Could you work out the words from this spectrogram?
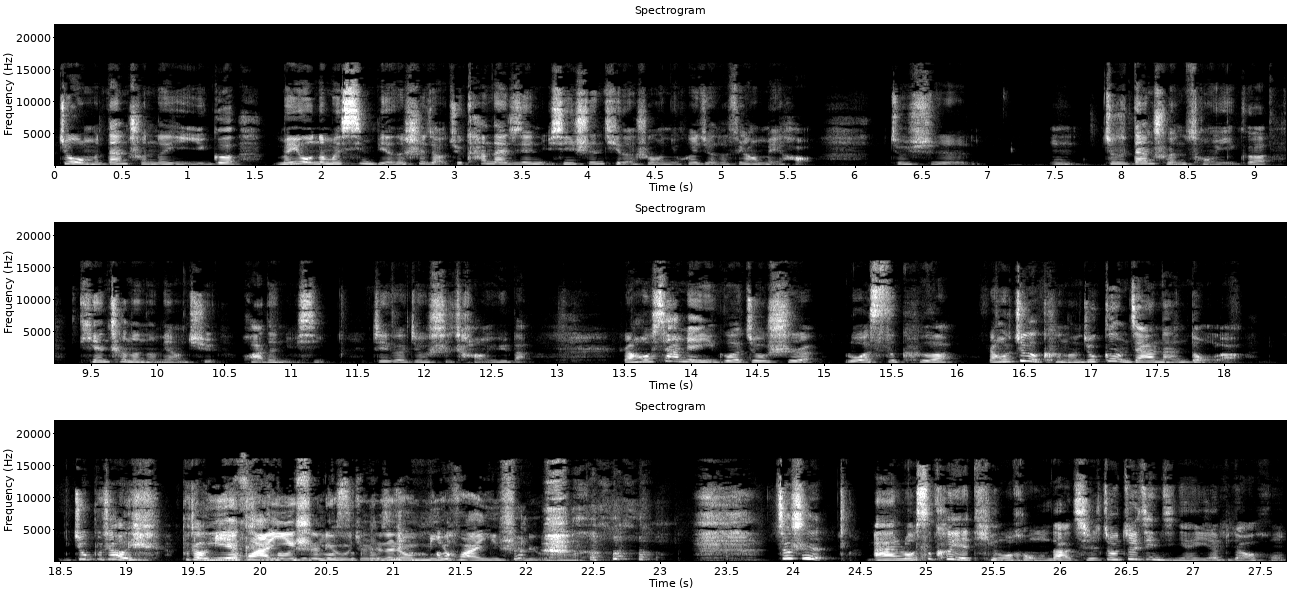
就我们单纯的以一个没有那么性别的视角去看待这些女性身体的时候，你会觉得非常美好。就是，嗯，就是单纯从一个天秤的能量去画的女性，这个就是常玉吧。然后下面一个就是罗斯科，然后这个可能就更加难懂了，就不知道不知道迷 幻意识流 就是那种迷幻意识流吗？就是哎，罗斯科也挺红的，其实就最近几年也比较红。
